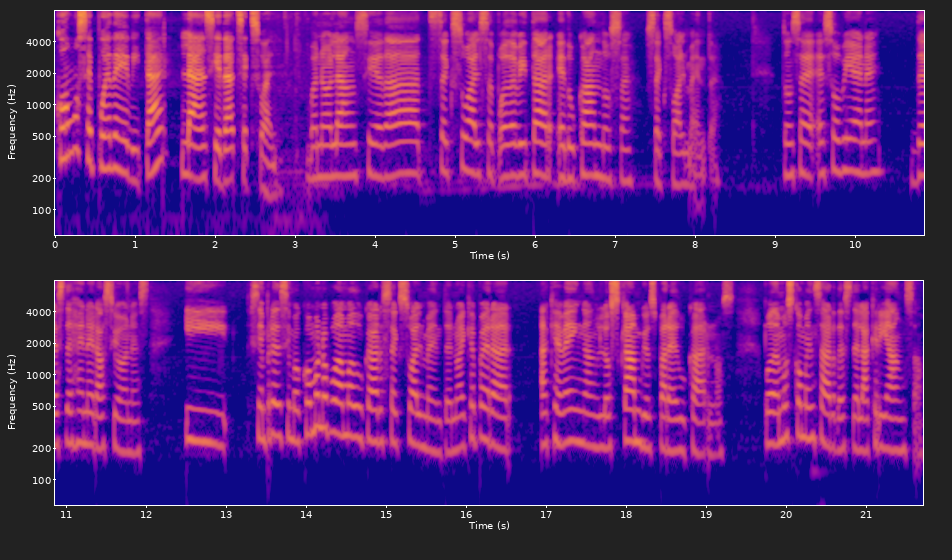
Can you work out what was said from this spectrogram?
cómo se puede evitar la ansiedad sexual? Bueno, la ansiedad sexual se puede evitar educándose sexualmente. Entonces, eso viene desde generaciones. Y siempre decimos, ¿cómo no podemos educar sexualmente? No hay que esperar a que vengan los cambios para educarnos. Podemos comenzar desde la crianza,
